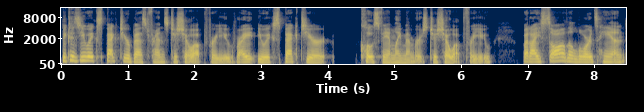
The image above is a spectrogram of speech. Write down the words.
because you expect your best friends to show up for you, right? You expect your close family members to show up for you. But I saw the Lord's hand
